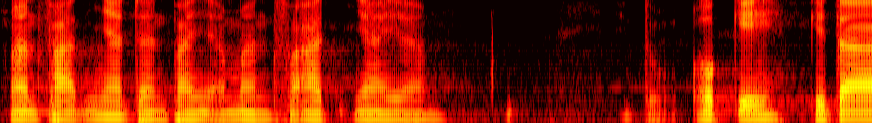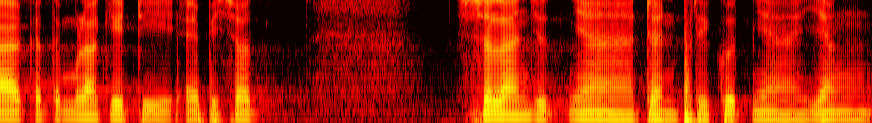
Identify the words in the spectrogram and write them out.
manfaatnya dan banyak manfaatnya ya. Itu. Oke kita ketemu lagi di episode selanjutnya dan berikutnya yang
